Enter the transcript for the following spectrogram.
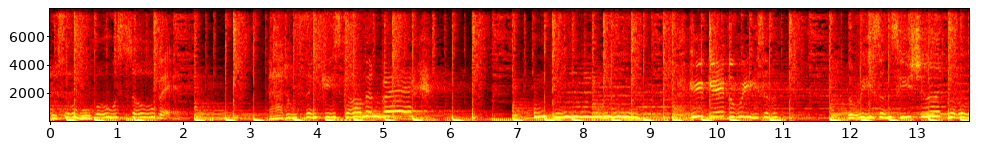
was oh, oh so bad. I don't think he's coming back. Mm-hmm. He gave the reason, the reasons he should go.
